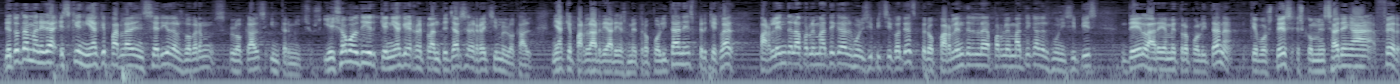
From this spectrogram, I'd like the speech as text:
De tota manera, és que n'hi ha que parlar en sèrio dels governs locals intermitjos. I això vol dir que n'hi ha que replantejar-se el règim local. N'hi ha que parlar d'àrees metropolitanes, perquè, clar, parlem de la problemàtica dels municipis xicotets, però parlem de la problemàtica dels municipis de l'àrea metropolitana, que vostès es començaren a fer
